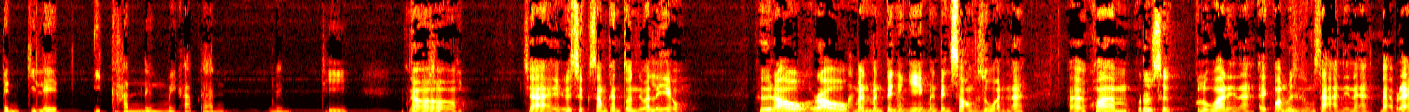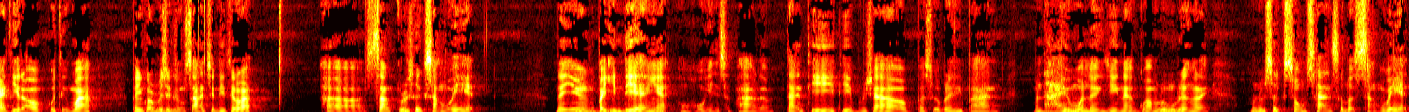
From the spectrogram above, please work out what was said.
เป็นกิเลสอีกขั้นหนึ่งไหมครับ ท่านในที่ควาอ๋มอรู้สึกผิดใช่ รู้สึกสำคัญตนว่าเลว คือเราอ๋อเรา มัมันนมันเป็นอย่างนี้ มันเป็นสองส่วนนะเอ่อความรู้สึกกลัวเนี่ยนะไอ้ความรู้สึกสงสารเนี่ยนะ แบบแรกที่เราพูดถึงว่า เป็นความรู้สึกสงสารชนิดที่ว่าเอ่อสังรู้สึกสังเวช ในอย่างไปอินเดียอย่างเงี้ยโอ้โหเห็นสภาพแล้วสถานที่ที่พระเจ้าประสูติปฏิพานมันหายไปหมดเลยจริงๆนะความรุ่งเรืองอะไร มันรู้สึกสงสารสลดสังเวช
